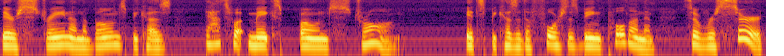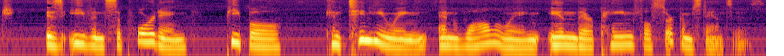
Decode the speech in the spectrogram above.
there's strain on the bones because that's what makes bones strong. It's because of the forces being pulled on them. So research is even supporting people continuing and wallowing in their painful circumstances.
